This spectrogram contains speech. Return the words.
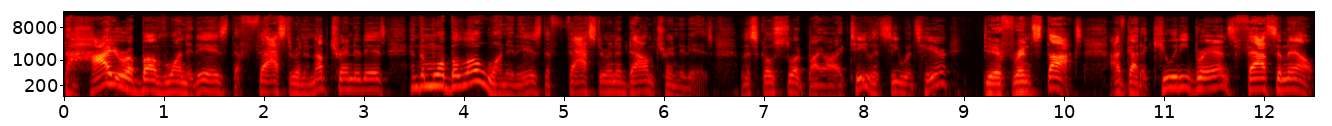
The higher above one it is, the faster in an uptrend it is. And the more below one it is, the faster in a downtrend it is. Let's go sort by RT. Let's see what's here different stocks. I've got Acuity Brands, Fastenal.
